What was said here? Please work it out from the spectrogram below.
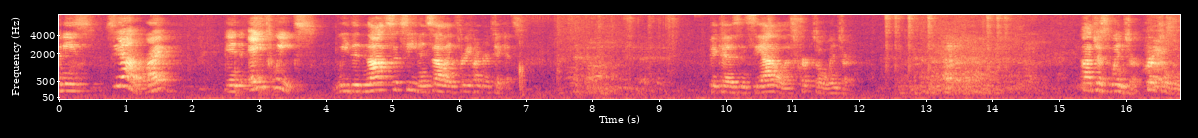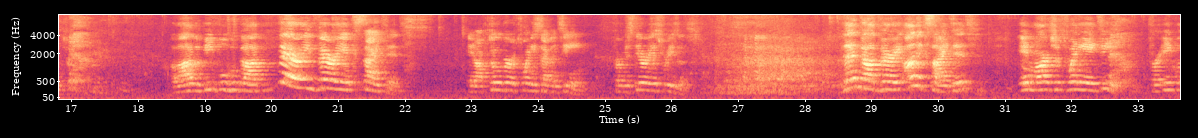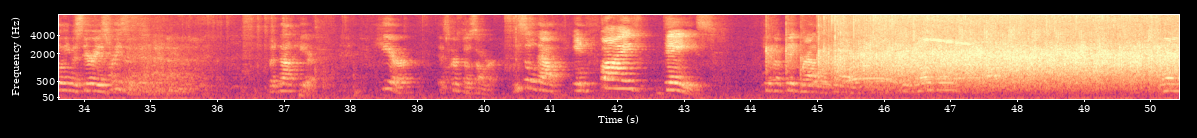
companies. Seattle, right? In eight weeks, we did not succeed in selling 300 tickets. Because in Seattle, it's crypto winter. Not just winter, crypto winter. A lot of the people who got very, very excited in October of 2017 for mysterious reasons. Then got very unexcited in March of 2018 for equally mysterious reasons. But not here. Here is Crypto Summer. We sold out in five days. Give a big round of applause. And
